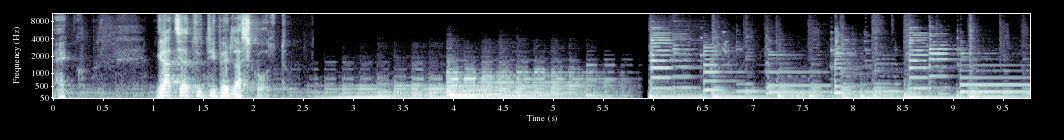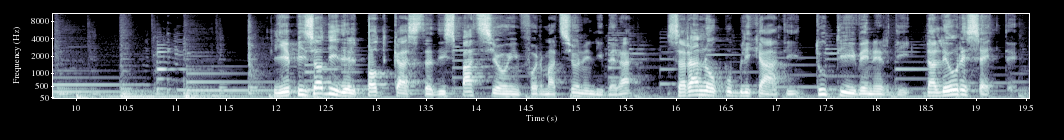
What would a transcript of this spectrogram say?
Ecco. Grazie a tutti per l'ascolto. Gli episodi del podcast di Spazio Informazione Libera saranno pubblicati tutti i venerdì dalle ore 7.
